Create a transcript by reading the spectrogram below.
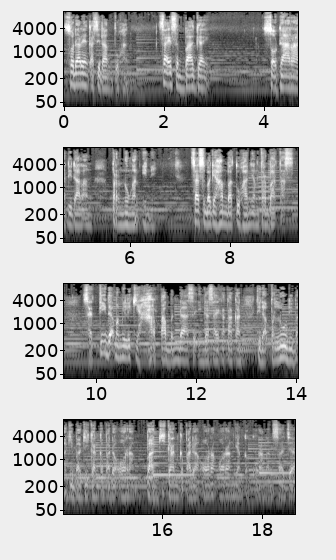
Saudara yang kasih dalam Tuhan saya sebagai saudara di dalam perenungan ini. Saya sebagai hamba Tuhan yang terbatas saya tidak memiliki harta benda sehingga saya katakan tidak perlu dibagi-bagikan kepada orang. Bagikan kepada orang-orang yang kekurangan saja.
